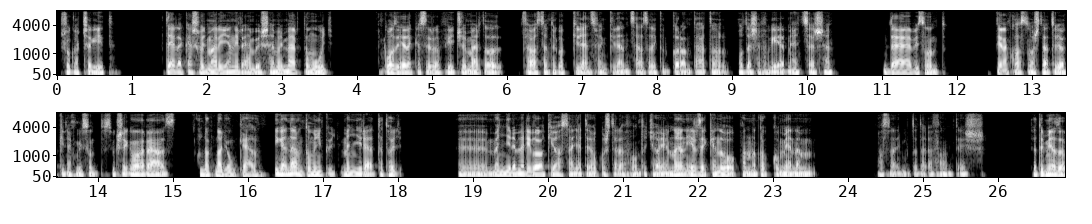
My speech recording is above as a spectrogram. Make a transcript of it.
sokat segít. Érdekes, hogy már ilyen irányba sem megy, mert amúgy azért érdekes ez a feature, mert a felhasználóknak a 99%-a garantáltan hozzá se fog érni egyszer sem. De viszont tényleg hasznos, tehát hogy akinek viszont szüksége van rá, az... Annak nagyon kell. Igen, de nem tudom mondjuk, hogy mennyire, tehát hogy ö, mennyire meri valaki használni egy okos telefont. Hogyha olyan nagyon érzékeny dolgok vannak, akkor miért nem használ egy buta telefont, és tehát, hogy mi az a,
